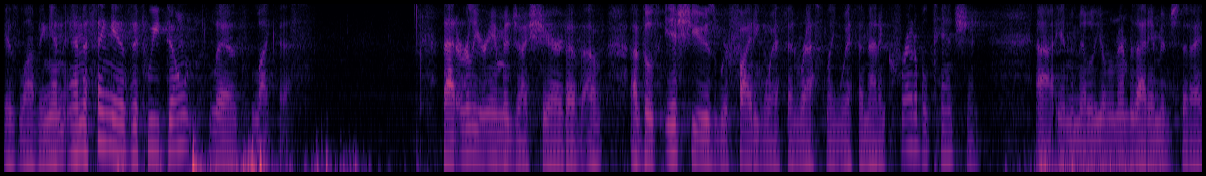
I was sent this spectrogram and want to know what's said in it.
is loving. And, and the thing is, if we don't live like this, that earlier image I shared of, of, of those issues we're fighting with and wrestling with, and that incredible tension uh, in the middle. You'll remember that image that I,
